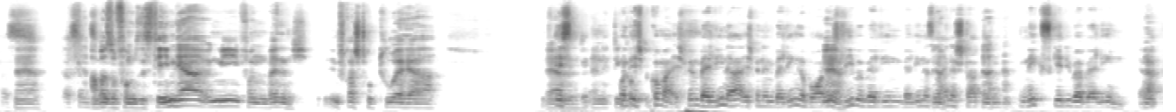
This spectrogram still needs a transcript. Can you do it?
Das, Ja, ja. das sind Aber so vom System her irgendwie, von, weiß ich nicht, Infrastruktur her. Ja, Ich- äh, Und ich, guck mal, ich bin Berliner, ich bin in Berlin geboren, Ja, ich ja. liebe Berlin, Berlin ist meine Stadt und nix geht über Berlin. Ja?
